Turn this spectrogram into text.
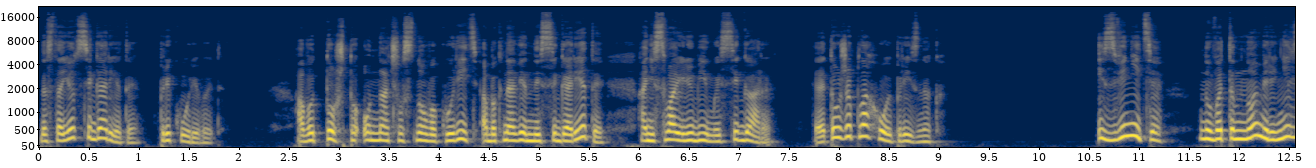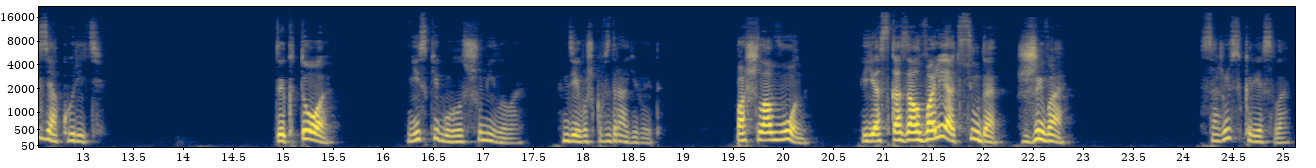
достает сигареты, прикуривает. А вот то, что он начал снова курить обыкновенные сигареты, а не свои любимые сигары, это уже плохой признак. «Извините, но в этом номере нельзя курить». «Ты кто?» Низкий голос Шумилова. Девушка вздрагивает. «Пошла вон! «Я сказал, вали отсюда! Живо!» Сажусь в кресло,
